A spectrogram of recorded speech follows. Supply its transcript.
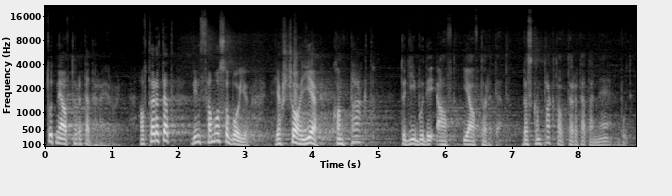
Тут не авторитет грає роль. Авторитет, він само собою. Якщо є контакт, тоді буде і авторитет. Без контакту авторитета не буде.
